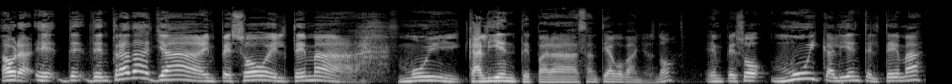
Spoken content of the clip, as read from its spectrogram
Ahora, eh, de, de entrada ya empezó el tema muy caliente para Santiago Baños, ¿no? Empezó muy caliente el tema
